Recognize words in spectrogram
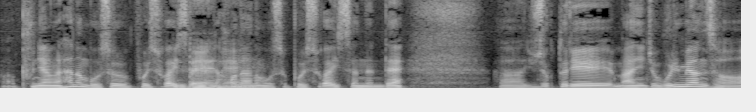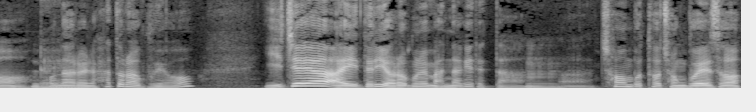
어, 분양을 하는 모습을 볼 수가 있었는데 네네. 헌하는 모습을 볼 수가 있었는데 아, 유족들이 많이 좀 울면서 네. 헌화를 하더라고요. 이제야 아이들이 여러분을 만나게 됐다. 음. 아, 처음부터 정부에서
